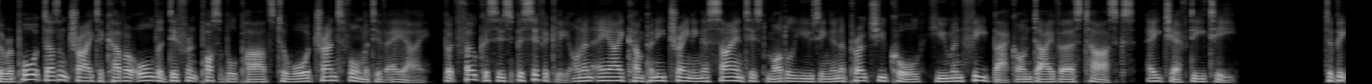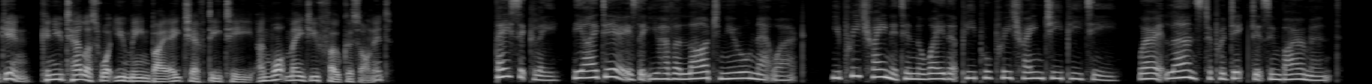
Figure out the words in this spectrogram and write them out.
The report doesn't try to cover all the different possible paths toward transformative AI, but focuses specifically on an AI company training a scientist model using an approach you call human feedback on diverse tasks, HFDT. To begin, can you tell us what you mean by HFDT and what made you focus on it? Basically, the idea is that you have a large neural network, you pre train it in the way that people pre train GPT, where it learns to predict its environment.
